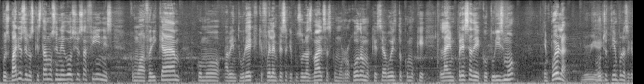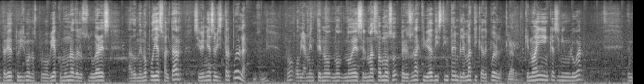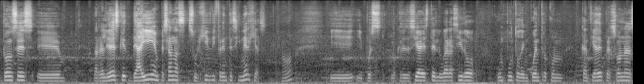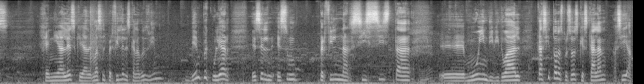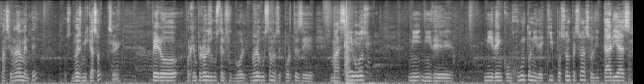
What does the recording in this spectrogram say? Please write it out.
pues varios de los que estamos en negocios afines, como Africam, como Aventurec, que fue la empresa que puso las balsas, como Rojódromo, que se ha vuelto como que la empresa de ecoturismo en Puebla. Mucho tiempo la Secretaría de Turismo nos promovía como uno de los lugares a donde no podías faltar si venías a visitar Puebla. Obviamente no, no, es el más famoso, pero es una actividad distinta, emblemática de Puebla, claro. que no hay en casi ningún lugar. Entonces, eh, la realidad es que de ahí empezaron a surgir diferentes sinergias. Y, y, pues lo que les decía, este lugar ha sido un punto de encuentro con cantidad de personas geniales, que además el perfil del escalador es bien, bien peculiar. Es, el, es un perfil narcisista, eh, muy individual. Casi todas las personas que escalan así apasionadamente, pues no es mi caso, sí. pero por ejemplo no les gusta el fútbol, no les gustan los deportes de masivos, ni, ni de ni de en conjunto, ni de equipo, son personas solitarias.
